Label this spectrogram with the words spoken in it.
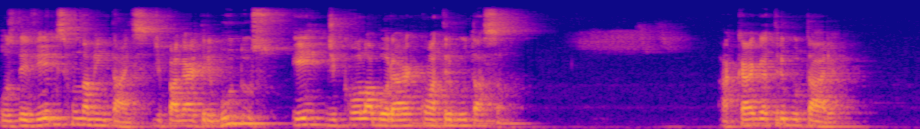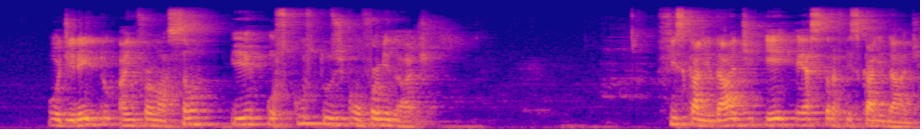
Os deveres fundamentais de pagar tributos e de colaborar com a tributação a carga tributária, o direito à informação e os custos de conformidade, fiscalidade e extrafiscalidade,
